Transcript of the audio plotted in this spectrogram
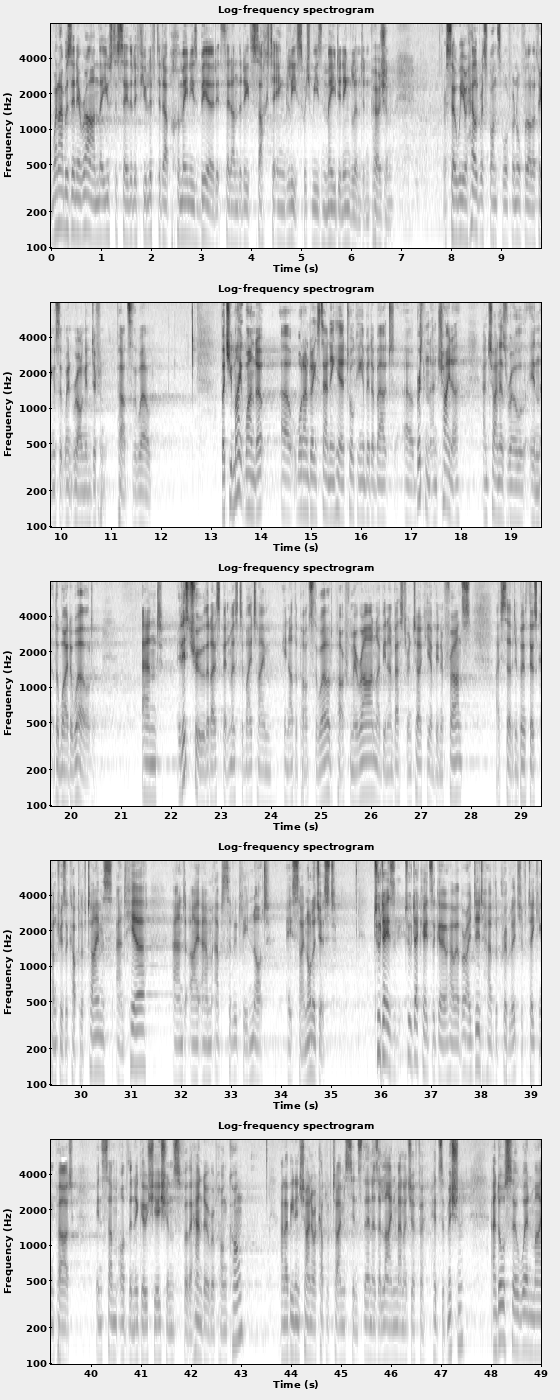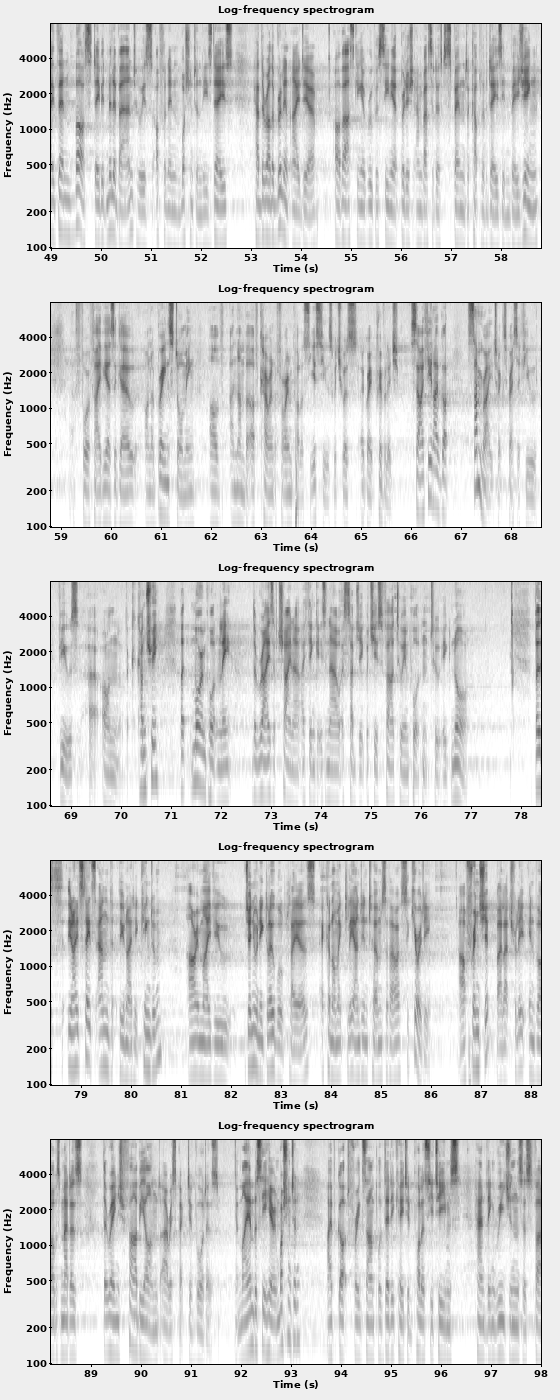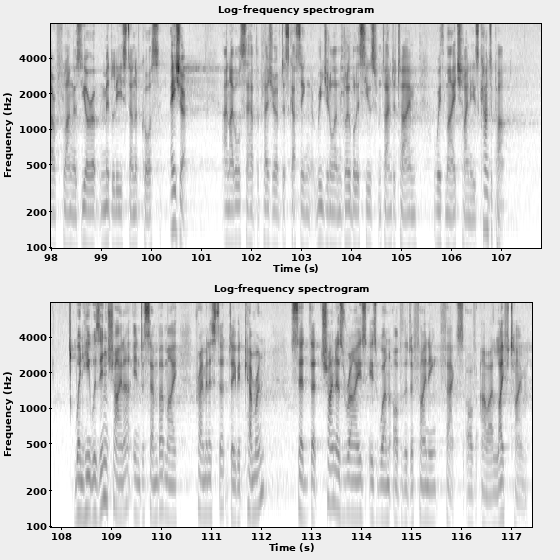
when I was in Iran, they used to say that if you lifted up Khomeini's beard, it said underneath Sachte Inglis, which means made in England in Persian. So we were held responsible for an awful lot of things that went wrong in different parts of the world. But you might wonder uh, what I'm doing standing here talking a bit about uh, Britain and China and China's role in the wider world. And it is true that I've spent most of my time in other parts of the world, apart from Iran. I've been ambassador in Turkey, I've been in France. I've served in both those countries a couple of times and here, and I am absolutely not a sinologist. Two, days, two decades ago, however, I did have the privilege of taking part in some of the negotiations for the handover of Hong Kong, and I've been in China a couple of times since then as a line manager for heads of mission, and also when my then boss, David Miliband, who is often in Washington these days, had the rather brilliant idea of asking a group of senior British ambassadors to spend a couple of days in Beijing uh, four or five years ago on a brainstorming of a number of current foreign policy issues, which was a great privilege. So I feel I've got some right to express a few views uh, on the country, but more importantly, the rise of China, I think, is now a subject which is far too important to ignore. Both the United States and the United Kingdom are, in my view, genuinely global players economically and in terms of our security. Our friendship, bilaterally, involves matters that range far beyond our respective borders. At my embassy here in Washington, I've got, for example, dedicated policy teams handling regions as far flung as Europe, Middle East, and of course, Asia. And I've also had the pleasure of discussing regional and global issues from time to time with my Chinese counterpart. When he was in China in December, my Prime Minister, David Cameron, said that China's rise is one of the defining facts of our lifetime.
